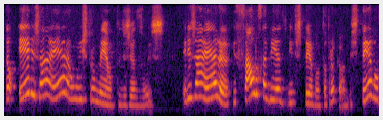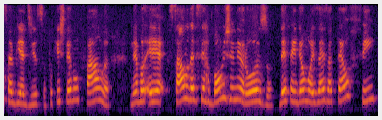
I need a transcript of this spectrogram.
Então, ele já era um instrumento de Jesus ele já era. E Saulo sabia, Estevão, estou trocando, Estevão sabia disso, porque Estevão fala, né, Saulo deve ser bom e generoso, defendeu Moisés até o fim.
